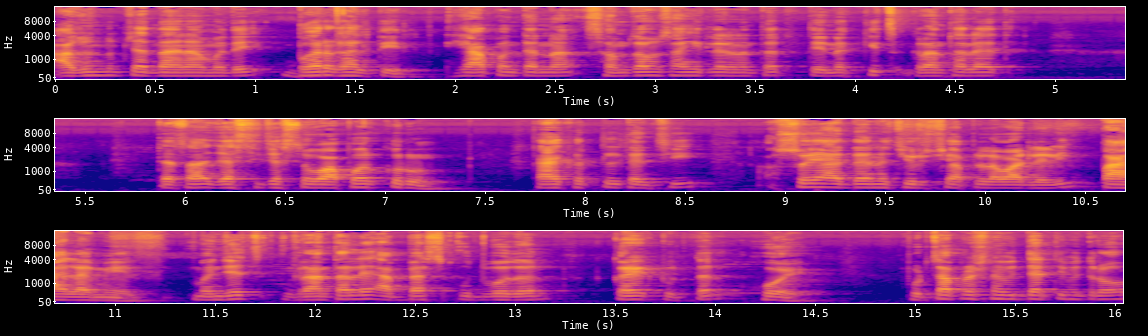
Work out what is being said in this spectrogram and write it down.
अजून तुमच्या ज्ञानामध्ये भर घालतील हे आपण त्यांना समजावून सांगितल्यानंतर ते नक्कीच ग्रंथालयात त्याचा जास्तीत जास्त वापर करून काय करतील त्यांची स्वयं अध्ययनाची रुची आपल्याला वाढलेली पाहायला मिळेल. म्हणजेच ग्रंथालय अभ्यास उद्बोधन करेक्ट उत्तर होय. पुढचा प्रश्न विद्यार्थी मित्र.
